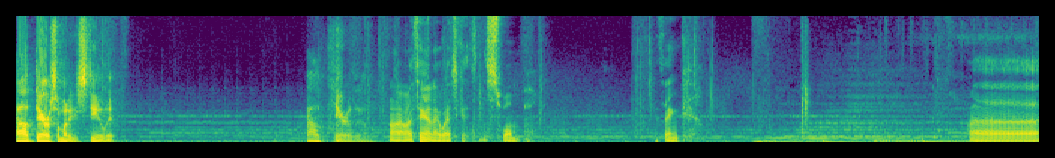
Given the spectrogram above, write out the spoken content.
How dare somebody steal it? How dare them? I think I know where to get to the swamp. I think. Uh,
